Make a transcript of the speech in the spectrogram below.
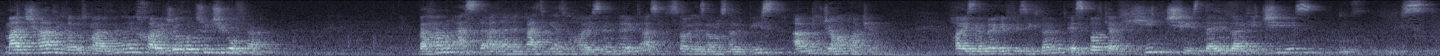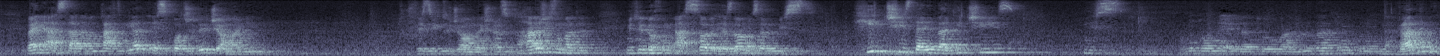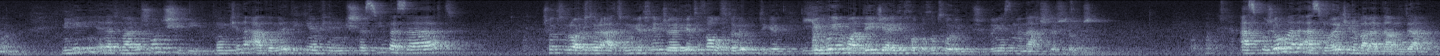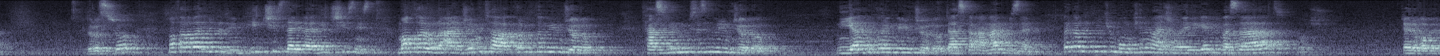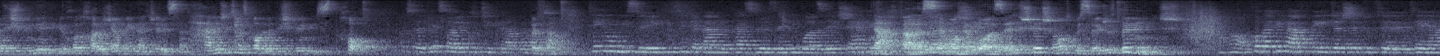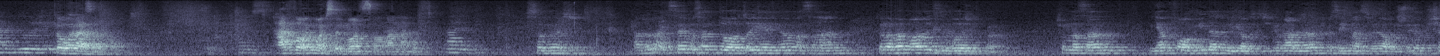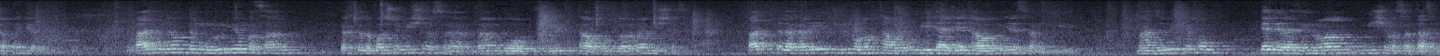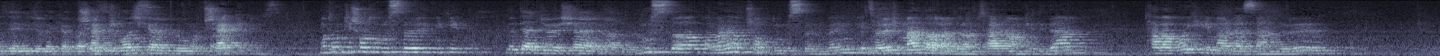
من چند تو معرفی می‌کنم خارجی خودشون چی گفتن؟ و همون اصل عدم قطعیت هایزنبرگ از سال 1920 الان تو جهان حاکم هایزنبرگ فیزیکدان بود اثبات کرد هیچ چیز دلیل برای هیچ چیز نیست. و این اصل عدم قطعیت اثبات شده جهانی. فیزیک تو جامعه شناسی. تو همه چیز اومده. می‌تونید بخونید از سال 1920 هیچ چیز دلیل برای هیچ چیز نیست. اون قانون علت و معلول رد نمی‌کنه رد نمی‌کنه میگه این علت معلول شما چی دید ممکنه عوامل دیگه هم که نمی‌شناسیم وسط. چون تو راکتور اتمی خیلی جای اتفاق افتاده بود دیگه. یهو یه ماده جدیدی خود به خود تولید میشه. ببین اصلا نقش داشته باشه. از کجا اومده؟ از راهایی که بلد نبودن. درست شد؟ ما فقط باید اینو بدونیم هیچ چیز دلیل هیچ چیز نیست. ما کارمون رو انجام میدیم توکل می‌کنیم میریم جلو. تصمیم می‌سازیم میریم جلو. نیت می‌کنیم میریم جلو. دست به عمل می‌زنیم. ولی بدونیم که ممکنه مجموعه دیگه این وسط باشه. غیر قابل پیش بینی دیگه. خود خارجی هم به این نتیجه رسیدن همه چیز از قابل پیش بینی نیست. خب. یه سوال کوچیک دارم بفهم طی اون 21 روزی که قرار تصویر ذهنی واضح شه نه قرار سه ماه واضح شه شما تو 21 روز ببینیش. خب اگه وقتی ایجاد شه تو طی همین دوره. دوباره از اول حرف آقای مارسل مارس من نگفتم. بله. الان اکثر مثلا داتا یا اینا مثلا دو نفر با هم ازدواج می‌کنن. چون مثلا میگم فامیلن یا چیزی قبلا هم مثلا این مسئله آغوش یا پیشرفت نکرد بعد اینا به مرور میان مثلا اختلافاتش رو می‌شناسن و موضوعی که توافق دارن هم می‌شناسن. بعد بالاخره یه جوری با هم توافق به یه درجه توافق می‌رسن دیگه. منظوری که خب به غیر از این رو هم میشه مثلا تصمیم ذهنی جدا کرد و. ازدواج کرد و مثلا شک. منطقه که شما تو روستا دارید میگید یا در جای شهر روستا من نمیم شما تو روستا دارید ولی این اطلاعی که من واقعا دارم ترنام که دیدم توقعی که یه مرد از زن داره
